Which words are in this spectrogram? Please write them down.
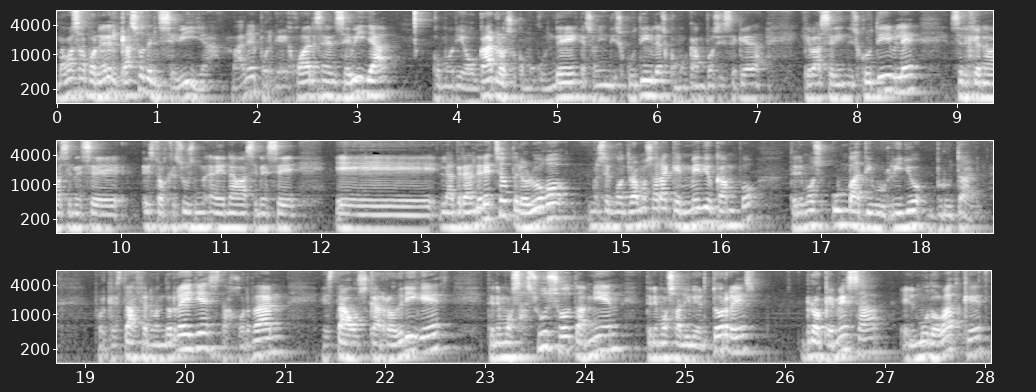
vamos a poner el caso del Sevilla, ¿vale? Porque hay jugadores en el Sevilla, como Diego Carlos o como Cundé, que son indiscutibles, como Campos si se queda, que va a ser indiscutible, Sergio Navas en ese, esto Jesús eh, Navas en ese eh, lateral derecho, pero luego nos encontramos ahora que en medio campo tenemos un batiburrillo brutal. Porque está Fernando Reyes, está Jordán, está Oscar Rodríguez, tenemos a Suso también, tenemos a Oliver Torres, Roque Mesa, el Mudo Vázquez,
